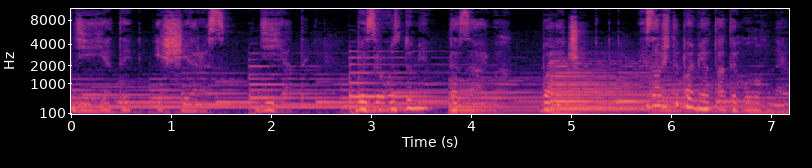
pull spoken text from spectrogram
діяти і ще раз діяти, без роздумів та зайвих балачок. І завжди пам'ятати головне:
